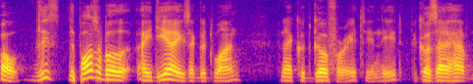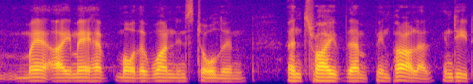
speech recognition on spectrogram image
Oh, this the possible idea is a good one, and I could go for it indeed because I have may, I may have more than one installed and and try them in parallel indeed,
